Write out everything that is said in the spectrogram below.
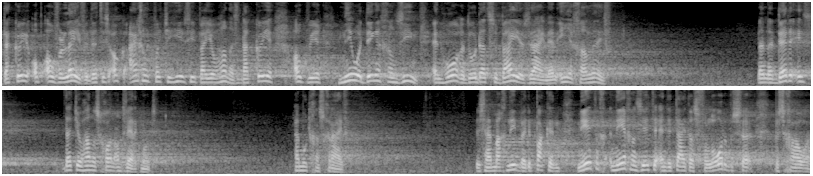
daar kun je op overleven. Dat is ook eigenlijk wat je hier ziet bij Johannes. Daar kun je ook weer nieuwe dingen gaan zien en horen doordat ze bij je zijn en in je gaan leven. En het derde is dat Johannes gewoon aan het werk moet. Hij moet gaan schrijven. Dus hij mag niet bij de pakken neer, te, neer gaan zitten en de tijd als verloren beschouwen.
